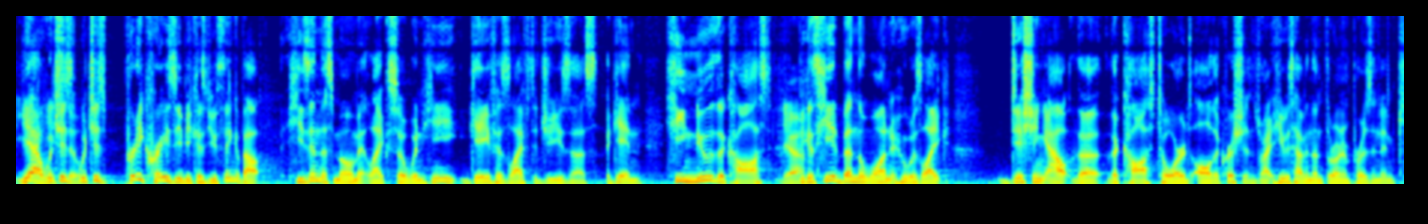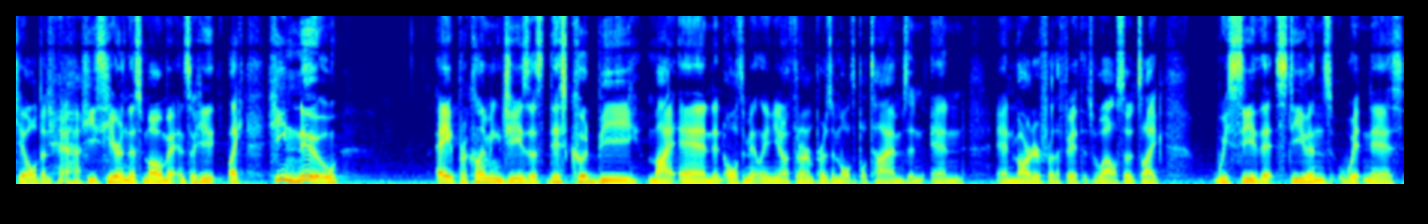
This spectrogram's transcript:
yeah, yeah which is still- which is pretty crazy because you think about he's in this moment like so when he gave his life to Jesus again he knew the cost Yeah. because he had been the one who was like dishing out the the cost towards all the Christians right he was having them thrown in prison and killed and Yeah. he's here in this moment and so he like he knew hey proclaiming Jesus this could be my end and ultimately you know thrown in prison multiple times and and and martyred for the faith as well so it's like we see that Stephen's witness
